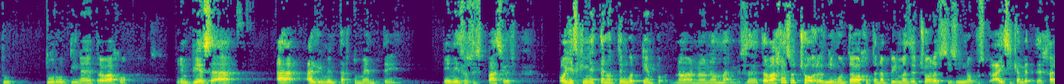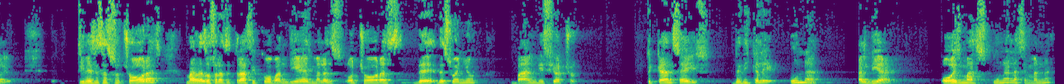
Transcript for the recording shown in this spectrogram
tu, tu rutina de trabajo, empieza a alimentar tu mente en esos espacios. Oye, es que neta no tengo tiempo. No, no, no mames. O sea, trabajas ocho horas. Ningún trabajo te van a pedir más de ocho horas. Y si no, pues ahí sí cámbiate de tienes esas ocho horas, más las dos horas de tráfico van diez, más las ocho horas de, sueño van dieciocho. Te quedan seis. Dedícale una al día. O es más, una a la semana.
